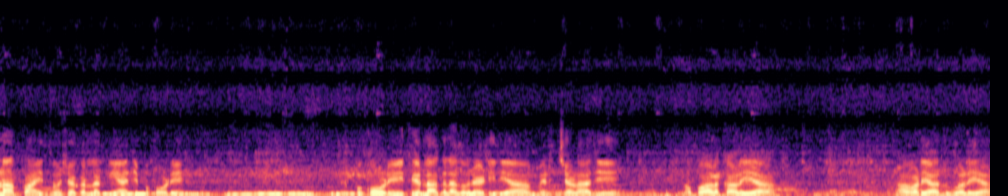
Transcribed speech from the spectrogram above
ਹੁਣ ਆਪਾਂ ਇੱਥੋਂ ਸ਼ਕਲ ਲੱਗੇ ਆ ਜੀ ਪਕੌੜੇ। ਤੇ ਪਕੌੜੇ ਇੱਥੇ ਅਲੱਗ-ਅਲੱਗ ਵੈਰਾਈਟੀ ਦੇ ਆ, ਮਿਰਚ ਵਾਲਾ ਜੇ ਆ ਪਾਲਕ ਵਾਲੇ ਆ ਆ ਵਾਲੇ ਆਲੂ ਵਾਲੇ ਆ।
